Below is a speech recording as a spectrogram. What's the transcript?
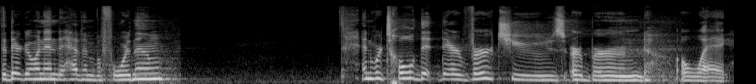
that they're going into heaven before them. And we're told that their virtues are burned away.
